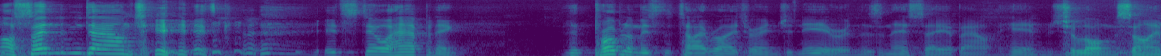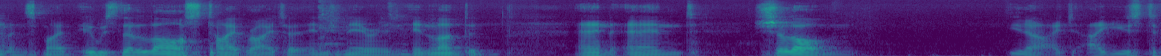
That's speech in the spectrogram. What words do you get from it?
I'll send them down to you." it's, it's still happening. The problem is the typewriter engineer, and there's an essay about him, Shalom Simons, my, who was the last typewriter engineer in, in London. And, and Shalom, you know, I, I used to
